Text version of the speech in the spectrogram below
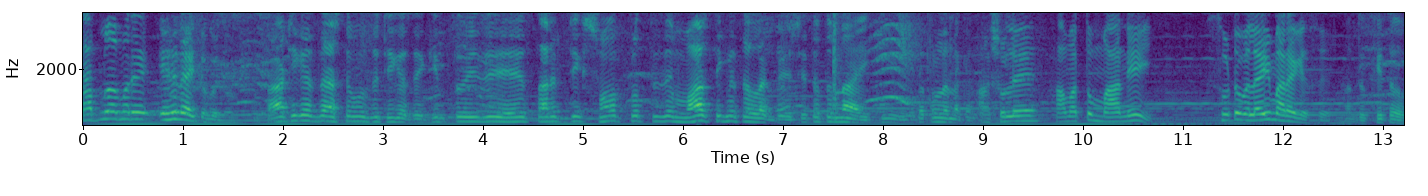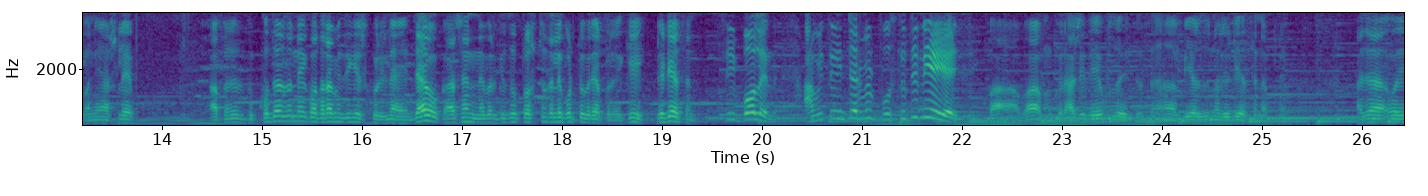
লাভলু আমারে এহেন আইতে গেল হ্যাঁ ঠিক আছে আসতে বলছে ঠিক আছে। কিন্তু এই যে চারিত্রিক সনদপত্রে যে মার সিগনেচার লাগবে সেটা তো নাই। কি এটা করলেন না কেন? আসলে আমার তো মা নেই। ছোটবেলায় মারা গেছে। আর দুঃখিত। মানে আসলে আপনার দুঃখ দেওয়ার জন্য এই কথাটা আমি জিজ্ঞেস করি নাই। যাই হোক আসেন এবার কিছু প্রশ্ন তাহলে করতে পারি আপনারা কি? রেডি আছেন? জি বলেন। আমি তো ইন্টারভিউর প্রস্তুতি নিয়েই আইছি। বাবা মুখের হাসি দিয়ে বুঝা হ্যাঁ বিয়ের জন্য রেডি আছেন আপনি। আচ্ছা ওই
